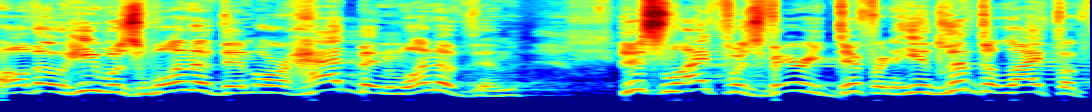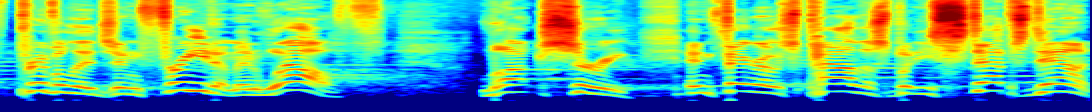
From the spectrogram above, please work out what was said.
although he was one of them or had been one of them, his life was very different. He had lived a life of privilege and freedom and wealth luxury in Pharaoh's palace, but he steps down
